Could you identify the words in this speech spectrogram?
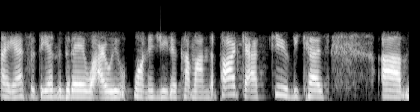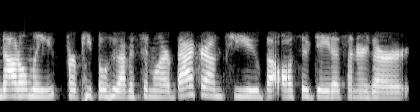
I guess, at the end of the day, why we wanted you to come on the podcast too, because um, not only for people who have a similar background to you, but also data centers are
